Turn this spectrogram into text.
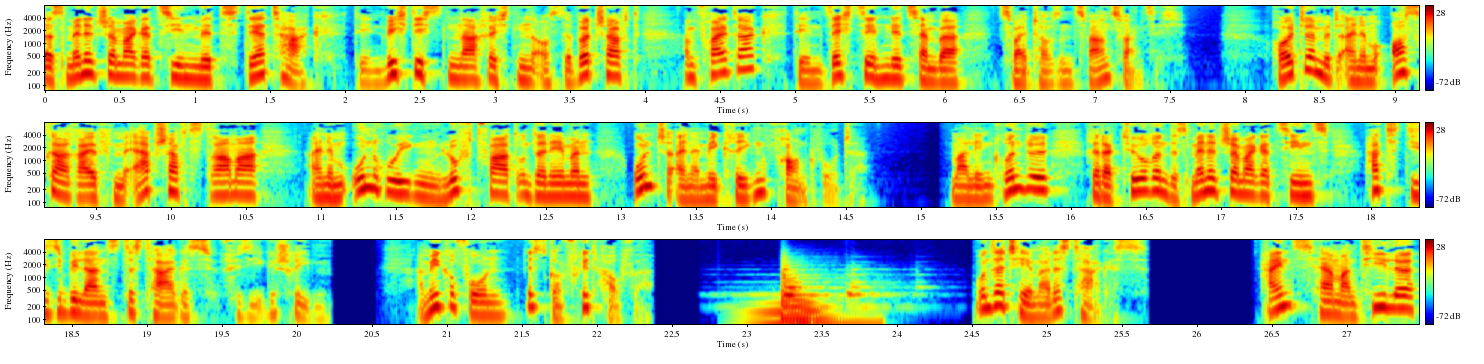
das Manager-Magazin mit Der Tag, den wichtigsten Nachrichten aus der Wirtschaft, am Freitag, den 16. Dezember 2022. Heute mit einem Oscar-reifen Erbschaftsdrama, einem unruhigen Luftfahrtunternehmen und einer mickrigen Frauenquote. Marlene Gründel, Redakteurin des Manager-Magazins, hat diese Bilanz des Tages für Sie geschrieben. Am Mikrofon ist Gottfried Haufe. Unser Thema des Tages. Heinz Hermann Thiele,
